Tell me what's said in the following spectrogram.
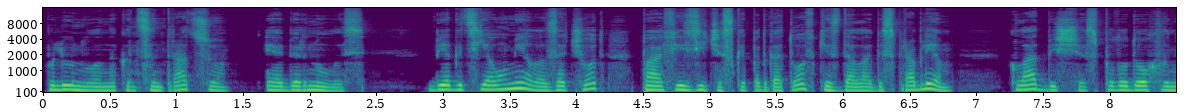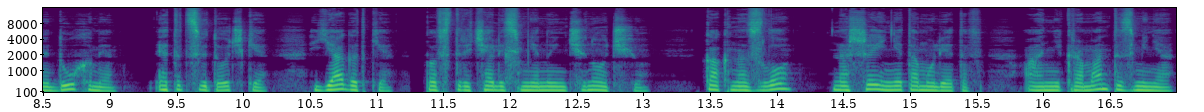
Плюнула на концентрацию и обернулась. Бегать я умела, зачет по физической подготовке сдала без проблем. Кладбище с полудохлыми духами — это цветочки, ягодки повстречались мне нынче ночью. Как назло, на шее нет амулетов, а некромант из меня,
